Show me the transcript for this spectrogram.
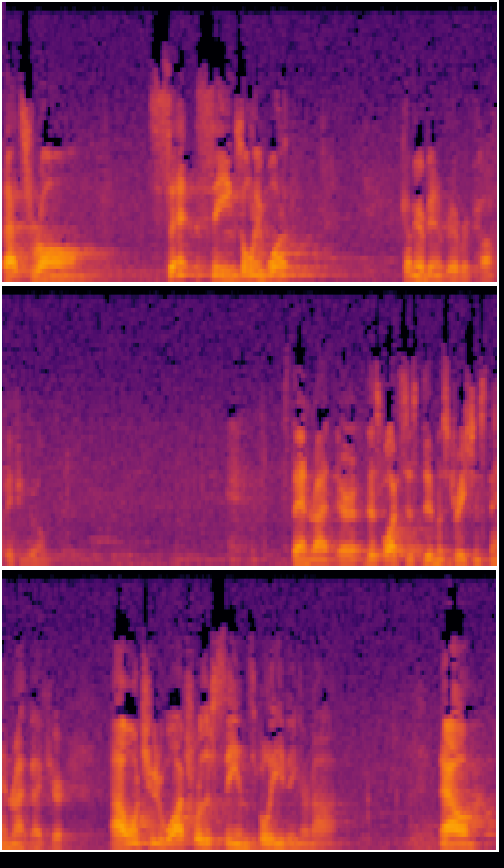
That's wrong. Seeing's only one. Come here, Bennett Reverend Coffee, if you will. Stand right there. Just watch this demonstration. Stand right back here. I want you to watch whether seeing's believing or not. Now,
